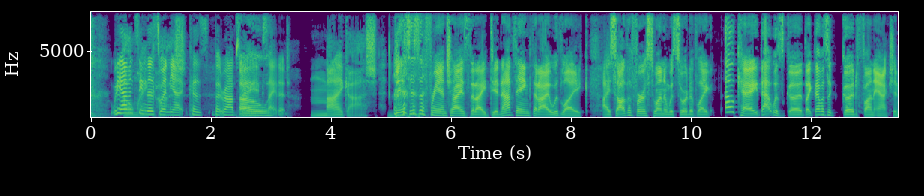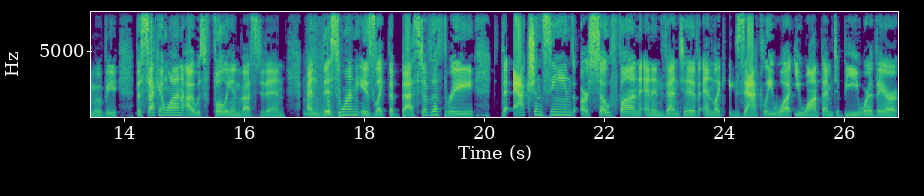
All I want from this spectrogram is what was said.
we haven't Oh seen this one yet, because but Rob's very Oh. excited. My gosh. This is a franchise that I did not think that I would like. I saw the first one and was sort of like, okay, that was good. Like that was a good fun action movie. The second one I was fully invested in. And this one is like the best of the three. The action scenes are so fun and inventive and like exactly what you want them to be where they're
